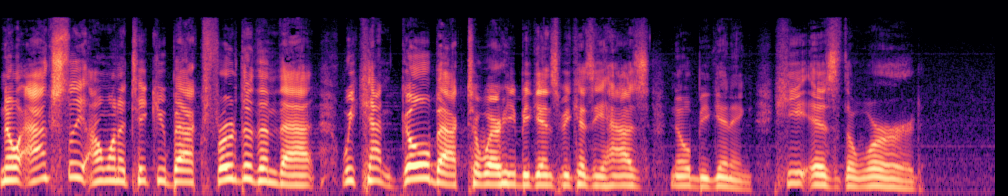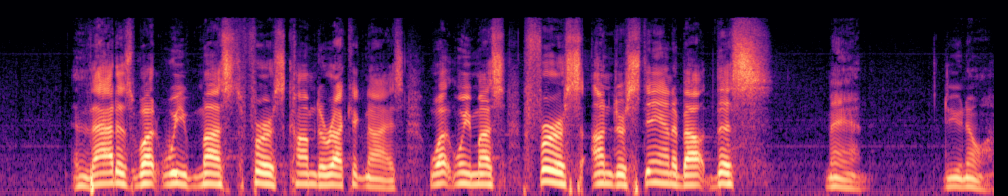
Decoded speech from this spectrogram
No, actually, I want to take you back further than that. We can't go back to where he begins because he has no beginning. He is the Word. And that is what we must first come to recognize, what we must first understand about this man. Do you know him?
